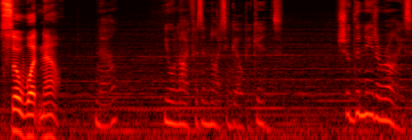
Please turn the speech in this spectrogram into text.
So what now? Now, your life as a Nightingale begins. Should the need arise,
